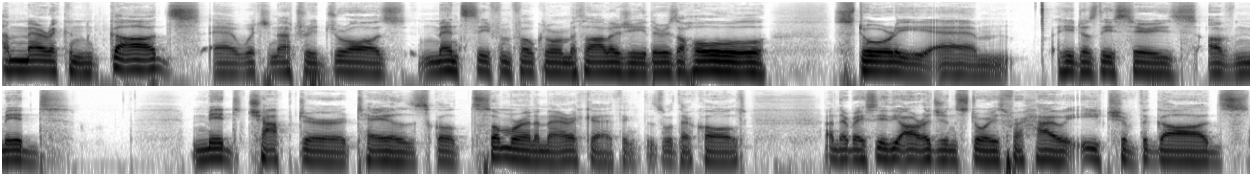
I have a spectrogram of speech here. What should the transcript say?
American Gods, uh, which naturally draws immensely from folklore mythology, there is a whole story. Um, he does these series of mid mid chapter tales called Somewhere in America, I think that's what they're called. And they're basically the origin stories for how each of the gods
